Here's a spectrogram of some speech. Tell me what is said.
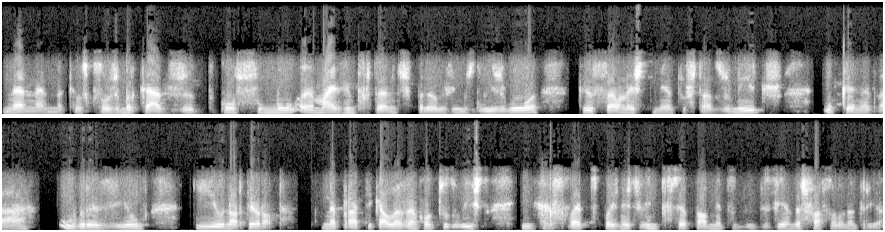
na, na, naqueles que são os mercados de consumo eh, mais importantes para os vinhos de Lisboa, que são, neste momento, os Estados Unidos, o Canadá, o Brasil e o Norte da Europa. Na prática, alavancam tudo isto e que reflete depois nestes 20% de aumento de, de vendas face ao ano anterior.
